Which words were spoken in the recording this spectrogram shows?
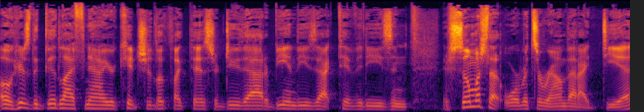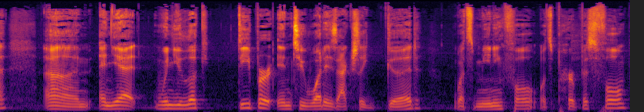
oh here's the good life now. Your kid should look like this or do that or be in these activities. And there's so much that orbits around that idea. Um, and yet when you look deeper into what is actually good, what's meaningful, what's purposeful,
